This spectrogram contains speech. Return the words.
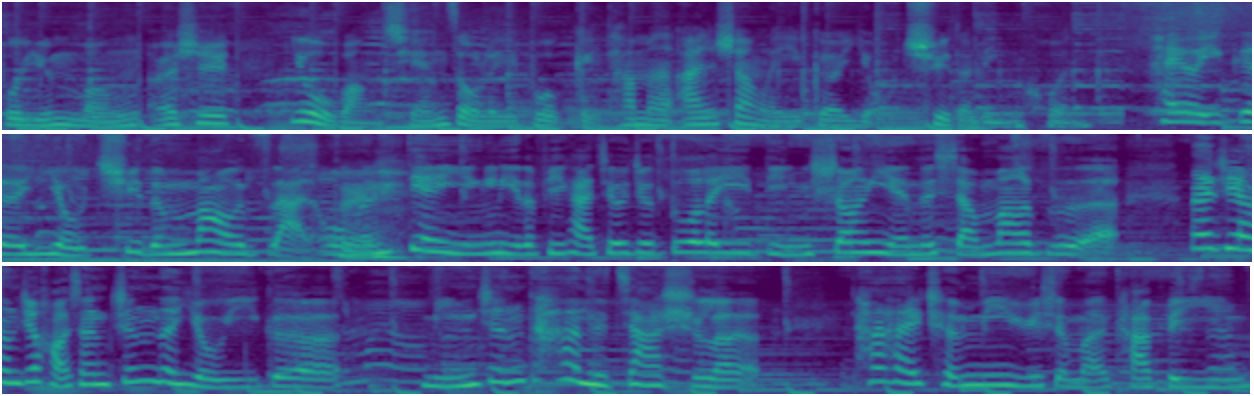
步于萌，而是又往前走了一步，给他们安上了一个有趣的灵魂，还有一个有趣的帽子啊！我们电影里的皮卡丘就多了一顶双眼的小帽子，那这样就好像真的有一个名侦探的架势了。他还沉迷于什么咖啡因，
